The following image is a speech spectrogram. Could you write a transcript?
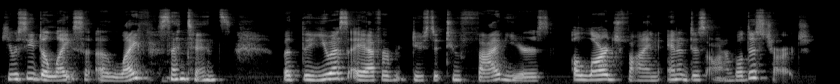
He received a, light, a life sentence, but the USAF reduced it to five years, a large fine, and a dishonorable discharge.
